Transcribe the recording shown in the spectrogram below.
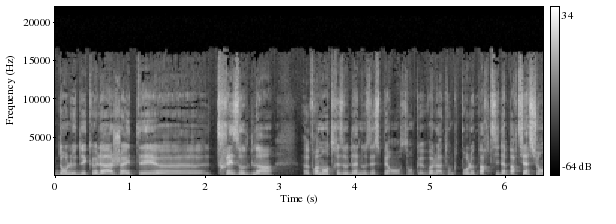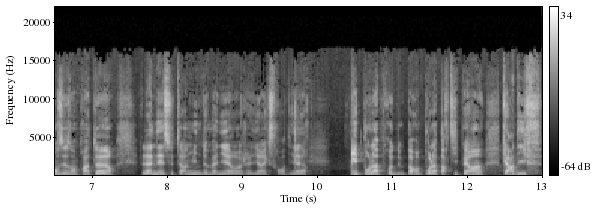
dont le décollage a été euh, très au-delà euh, vraiment très au-delà de nos espérances. Donc voilà, donc pour le parti, la partie assurance des emprunteurs, l'année se termine de manière, j'allais dire, extraordinaire. Et pour la, pour la partie Perrin, Cardiff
